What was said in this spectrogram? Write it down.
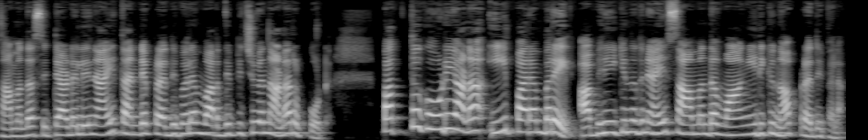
സാമന്ത സിറ്റാഡലിനായി തന്റെ പ്രതിഫലം വർദ്ധിപ്പിച്ചുവെന്നാണ് റിപ്പോർട്ട്. പത്ത് കോടിയാണ് ഈ പരമ്പരയിൽ അഭിനയിക്കുന്നതിനായി സാമന്ത വാങ്ങിയിരിക്കുന്ന പ്രതിഫലം.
